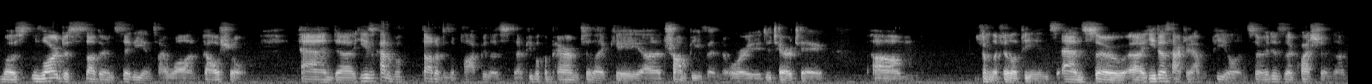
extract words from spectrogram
most largest southern city in Taiwan, Kaohsiung, and uh, he's kind of thought of as a populist. Uh, people compare him to like a uh, Trump even or a Duterte um, from the Philippines, and so uh, he does actually have appeal. And so it is a question of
